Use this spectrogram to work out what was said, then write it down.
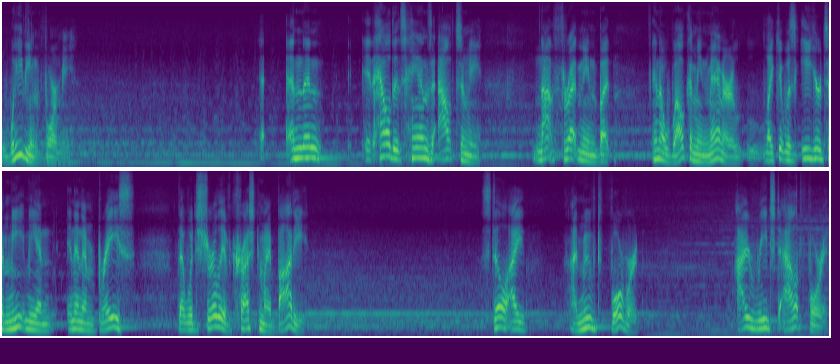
waiting for me. And then it held its hands out to me, not threatening, but in a welcoming manner, like it was eager to meet me in, in an embrace that would surely have crushed my body. Still, I, I moved forward. I reached out for it.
